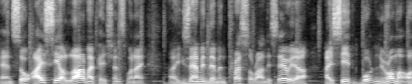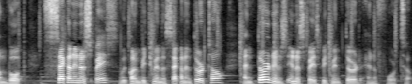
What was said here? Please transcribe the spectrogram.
And so I see a lot of my patients, when I, I examine them and press around this area, I see both neuroma on both second interspace, we call it between the second and third toe, and third interspace between third and fourth toe.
